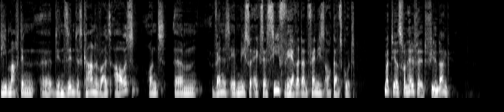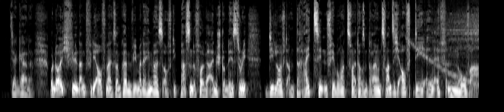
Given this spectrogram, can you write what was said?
die macht den, äh, den Sinn des Karnevals aus. Und ähm, wenn es eben nicht so exzessiv wäre, dann fände ich es auch ganz gut. Matthias von Hellfeld, vielen Dank. Sehr gerne. Und euch vielen Dank für die Aufmerksamkeit und wie immer der Hinweis auf die passende Folge Eine Stunde History. Die läuft am 13. Februar 2023 auf DLF Nova.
